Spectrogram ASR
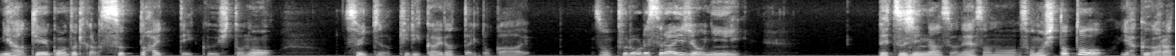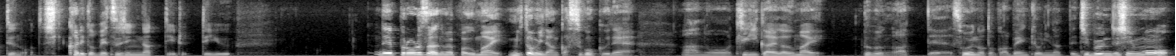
リハ、稽古の時からスッと入っていく人のスイッチの切り替えだったりとか、そのプロレスラー以上に別人なんですよね。その、その人と役柄っていうのはしっかりと別人になっているっていう。で、プロレスラーでもやっぱ上手い。三富なんかすごくね、あの、切り替えが上手い部分があって、そういうのとか勉強になって、自分自身も、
